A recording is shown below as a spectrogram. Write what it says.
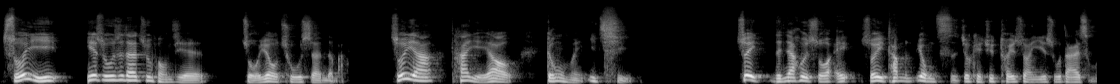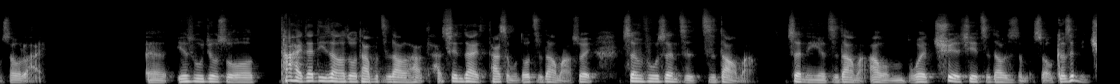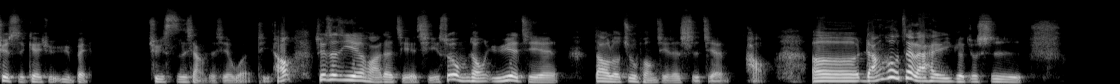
所以耶稣是在住棚节左右出生的嘛，所以啊，他也要跟我们一起。所以人家会说，哎，所以他们用词就可以去推算耶稣大概什么时候来。呃，耶稣就说他还在地上的时候，他不知道他他现在他什么都知道嘛，所以圣父圣子知道嘛，圣灵也知道嘛。啊，我们不会确切知道是什么时候，可是你确实可以去预备，去思想这些问题。好，所以这是耶和华的节期。所以我们从逾越节到了祝棚节的时间。好，呃，然后再来还有一个就是，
